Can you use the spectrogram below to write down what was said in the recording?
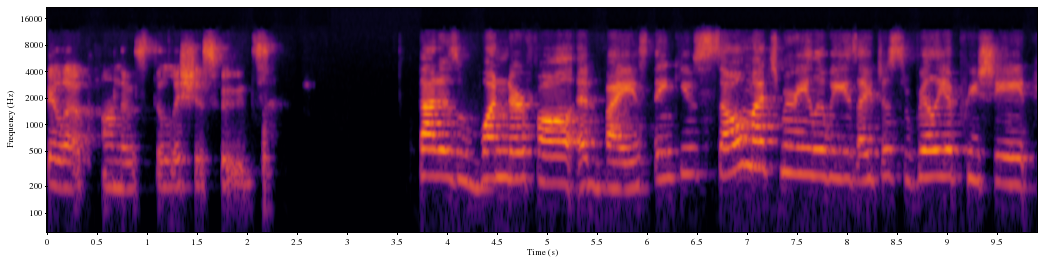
fill up on those delicious foods. That is wonderful advice. Thank you so much, Marie Louise. I just really appreciate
